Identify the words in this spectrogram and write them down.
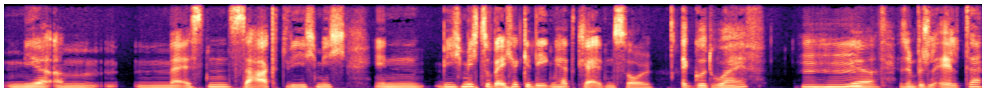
mir am meisten sagt, wie ich mich in, wie ich mich zu welcher Gelegenheit kleiden soll? A Good Wife. Mhm. Ja. Also ein bisschen älter.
